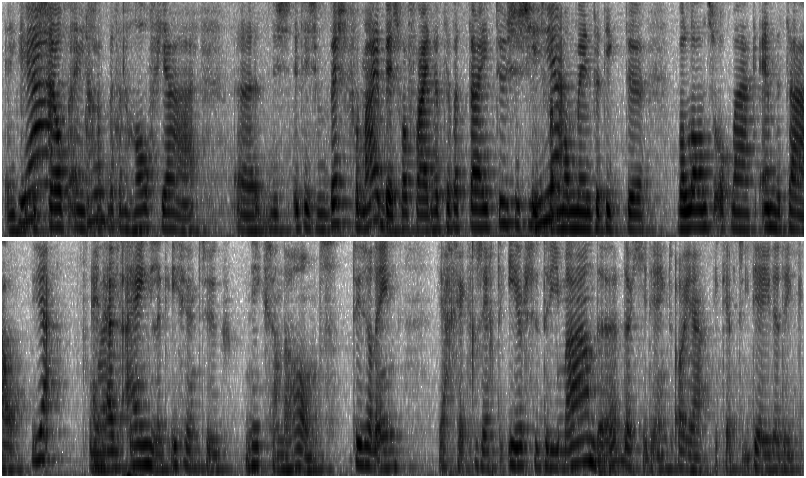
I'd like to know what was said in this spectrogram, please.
En ik heb er zelf een gehad met een half jaar. Uh, dus het is best, voor mij best wel fijn dat er wat tijd tussen zit van het moment dat ik de balans opmaak en betaal. Ja, voor en uiteindelijk is er natuurlijk niks aan de hand. Het is alleen, ja, gek gezegd, de eerste drie maanden dat je denkt: oh ja, ik heb het idee dat ik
